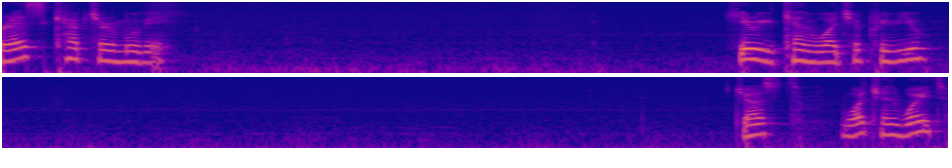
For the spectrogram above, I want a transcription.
Press Capture Movie. Here you can watch a preview Just watch and wait.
